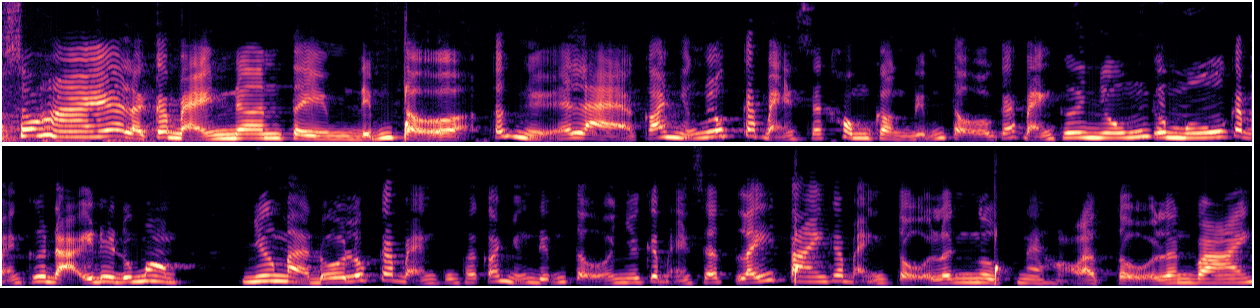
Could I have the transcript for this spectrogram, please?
Số 2 là các bạn nên tìm điểm tựa Tức nghĩa là có những lúc các bạn sẽ không cần điểm tựa Các bạn cứ nhún, cứ múa, các bạn cứ đẩy đi đúng không? Nhưng mà đôi lúc các bạn cũng phải có những điểm tựa Như các bạn sẽ lấy tay các bạn tựa lên ngực này Hoặc là tựa lên vai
